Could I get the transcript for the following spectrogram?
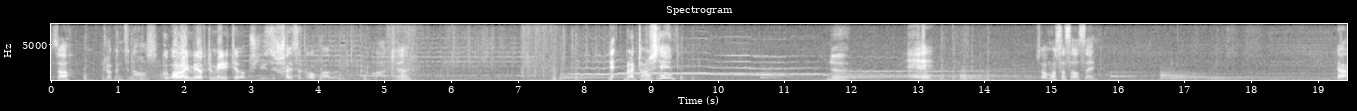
So, Glocken sind aus. Guck mal bei mir auf dem Mate, ob ich diese Scheiße drauf habe. Warte. Ne, bleib doch mal stehen. Nö, Hä? so muss das aussehen. Ja.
